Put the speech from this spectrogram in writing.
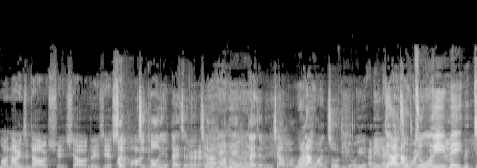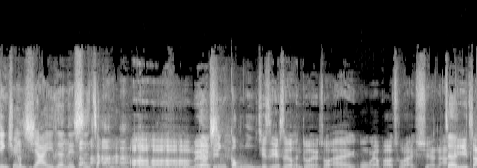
啊，然后一直到学校的一些社团，吉高也带着人家，阿路也带着人家玩，玩玩 做旅游业，阿丽来带着玩注意被竞选下一。任的市长啊，哦，没有热心公益。其实也是有很多人说，哎，问我要不要出来选啊，里长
